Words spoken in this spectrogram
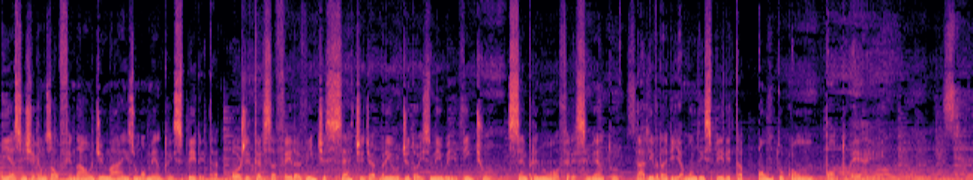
E assim chegamos ao final de mais um Momento Espírita. Hoje, terça-feira, 27 de abril de 2021. Sempre num oferecimento da livraria mundoespírita.com.br.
